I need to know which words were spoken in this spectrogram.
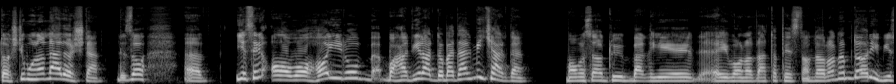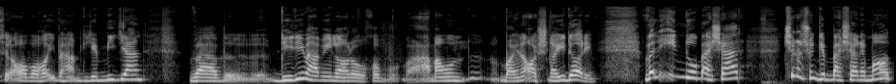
داشتیم اونا نداشتن. لذا یه سری آواهایی رو با همدیگه رد و بدل می‌کردن. ما مثلا توی بقیه حیوانات و حتی پستانداران هم داریم. یه سری آواهایی به هم دیگه میگن و دیدیم همه اینا رو. خب هممون با این آشنایی داریم. ولی این نوع بشر چرا؟ چون که بشر ما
